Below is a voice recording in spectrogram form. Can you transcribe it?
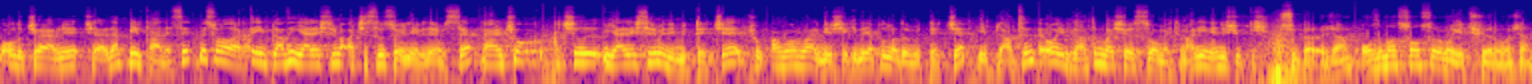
oldukça önemli şeylerden bir tanesi. Ve son olarak da implantın yerleştirme açısını söyleyebilirim size. Yani çok açılı yerleştirilmediği müddetçe, çok anormal bir şekilde yapılmadığı müddetçe implantın, o implantın başarısız olma ihtimali yine düşüktür. Süper hocam. O zaman son soruma geçiyorum hocam.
